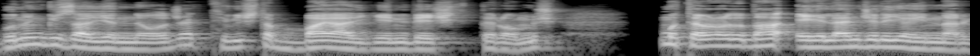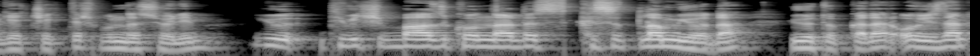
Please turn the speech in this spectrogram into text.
Bunun güzel yanı ne olacak? Twitch'te bayağı yeni değişiklikler olmuş. Muhtemelen orada daha eğlenceli yayınlar geçecektir. Bunu da söyleyeyim. Twitch bazı konularda kısıtlamıyor da YouTube kadar. O yüzden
